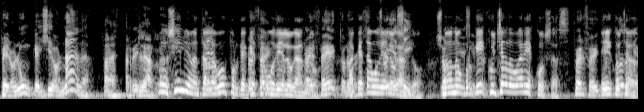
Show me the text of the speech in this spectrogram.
pero nunca hicieron nada para arreglarla. Bueno, sin levantar la voz porque acá Perfecto, estamos dialogando. perfecto, acá estamos soy dialogando. No, no, porque he escuchado varias cosas. Perfecto, He lo escuchado.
